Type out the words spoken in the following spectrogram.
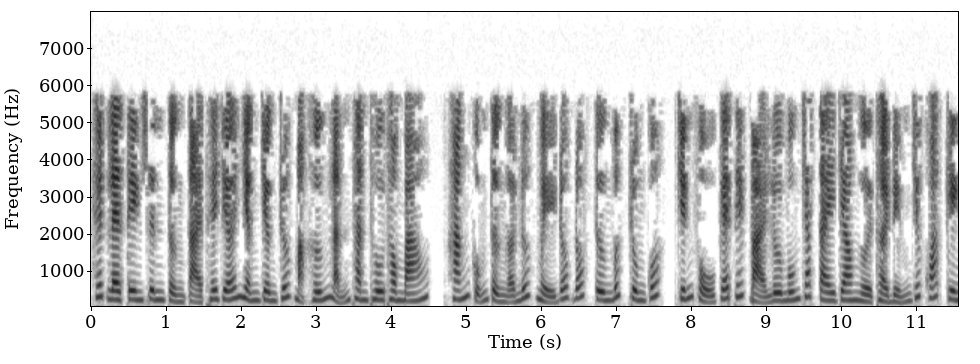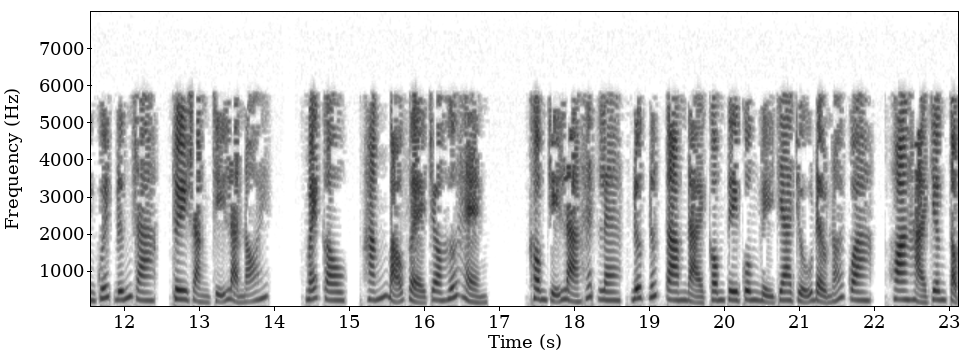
Hitler tiên sinh từng tại thế giới nhân dân trước mặt hướng lãnh thanh thu thông báo, hắn cũng từng ở nước Mỹ đốt đốt tương bức Trung Quốc, chính phủ kế tiếp bại lui muốn chắp tay giao người thời điểm dứt khoát kiên quyết đứng ra, tuy rằng chỉ là nói mấy câu, hắn bảo vệ cho hứa hẹn. Không chỉ là Hitler, Đức Đức Tam Đại công ty quân bị gia chủ đều nói qua, hoa hạ dân tộc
